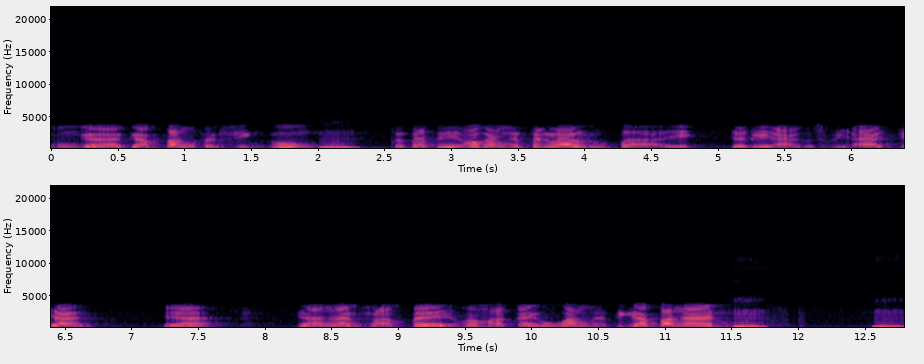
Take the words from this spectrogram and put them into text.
enggak gampang tersinggung. Hmm. Tetapi orangnya terlalu baik. Jadi harus diajar ya. Jangan sampai memakai uang nanti gampangan. Hmm. Hmm.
